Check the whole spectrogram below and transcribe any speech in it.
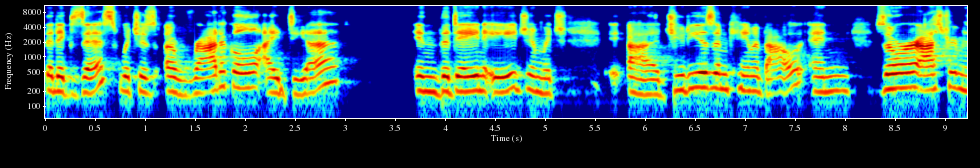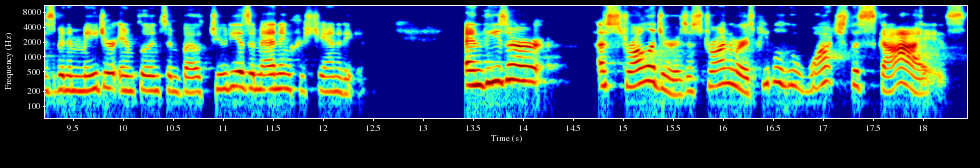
that exists, which is a radical idea in the day and age in which uh, Judaism came about. And Zoroastrianism has been a major influence in both Judaism and in Christianity. And these are astrologers, astronomers, people who watch the skies.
